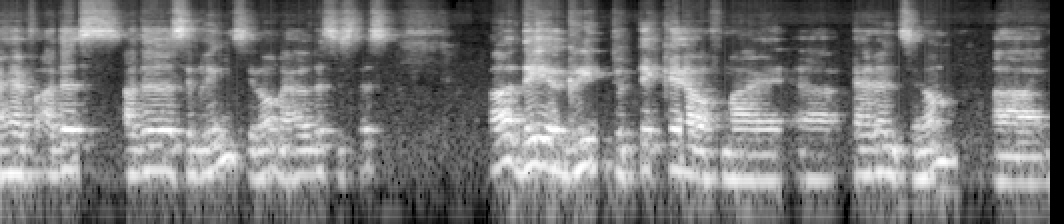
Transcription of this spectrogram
I have others other siblings, you know, my elder sisters. Uh, they agreed to take care of my uh, parents, you know. Uh,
